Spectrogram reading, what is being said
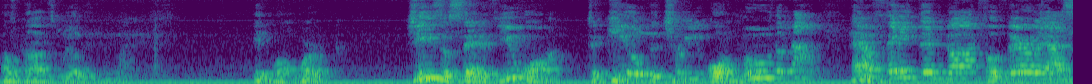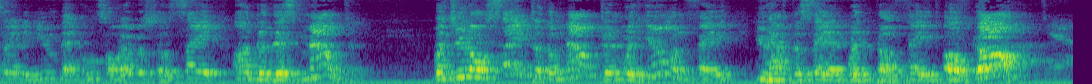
of God's will in your life. It won't work. Jesus said, if you want to kill the tree or move the mountain, have faith in God, for verily I say to you that whosoever shall say unto this mountain, but you don't say to the mountain with human faith, you have to say it with the faith of God. Yeah.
